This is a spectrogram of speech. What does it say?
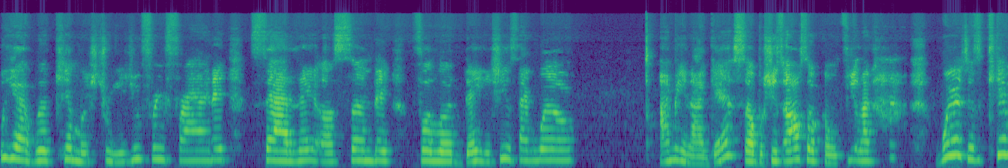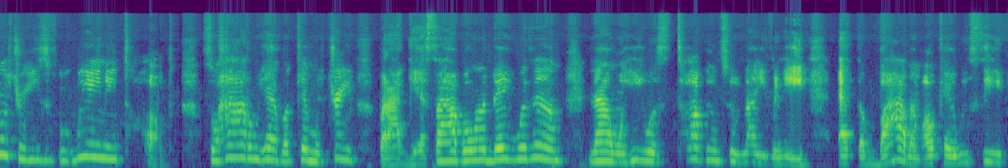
we have good chemistry. Is you free Friday, Saturday, or Sunday for a little date? And she's like, well, I mean, I guess so, but she's also confused. Like, how, where's his chemistry? He's we ain't even talked. So how do we have a chemistry? But I guess I'll go on a date with him. Now, when he was talking to, not even he, at the bottom, okay, we see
